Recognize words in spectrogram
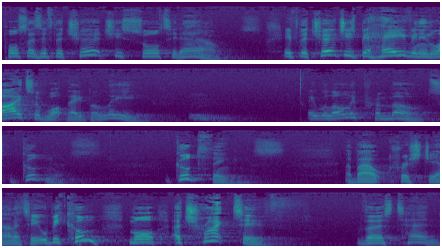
Paul says if the church is sorted out, if the church is behaving in light of what they believe, it will only promote goodness, good things about Christianity. It will become more attractive. Verse 10.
